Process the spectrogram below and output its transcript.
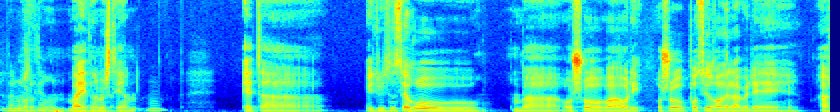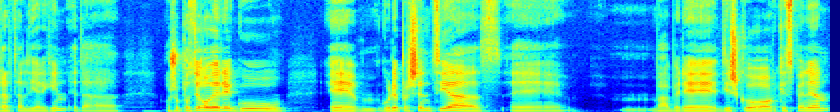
Donostian. Orduan, bai, donostian. Eta iruditzen zaigu ba, oso ba, hori, oso pozik gaudela bere agertaldiarekin eta oso pozik gaude ere gu e, gure presentziaz e, ba, bere disko aurkezpenean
